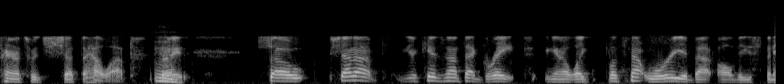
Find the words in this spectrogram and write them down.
parents would shut the hell up, mm. right? So shut up. Your kid's not that great. You know, like let's not worry about all these things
